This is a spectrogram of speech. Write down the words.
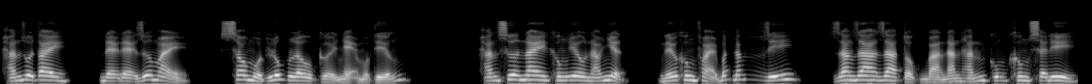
Hắn rôi tay, đè đè giữa mày, sau một lúc lâu cười nhẹ một tiếng. Hắn xưa nay không yêu náo nhiệt, nếu không phải bất đắc dĩ, Giang gia gia tộc bản ăn hắn cũng không sẽ đi,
